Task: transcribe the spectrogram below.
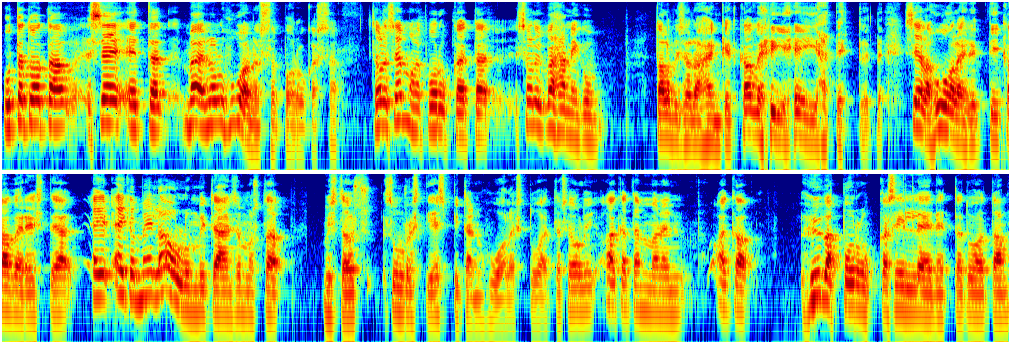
Mutta tuota, se, että mä en ollut huonossa porukassa. Se oli semmoinen porukka, että se oli vähän niin kuin talvisodan henket kaveri ei jätetty. Että siellä huolehdittiin kavereista ja eikä meillä ollut mitään semmoista, mistä olisi suuresti edes pitänyt huolestua. Että se oli aika tämmöinen, aika hyvä porukka silleen, että tuota,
